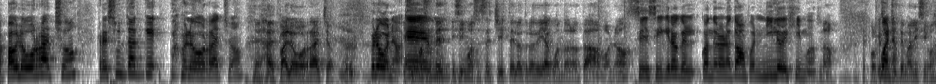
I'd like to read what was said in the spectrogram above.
a Pablo Borracho, resulta que... Pablo Borracho. Al palo borracho. Pero bueno, Hicimos, em, este- hicimos ese chiste el otro día cuando anotábamos, ¿no? sí, sí, creo que cuando lo anotamos, pues ni lo dijimos. No, es porque Bueno. es un chiste malísimo.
